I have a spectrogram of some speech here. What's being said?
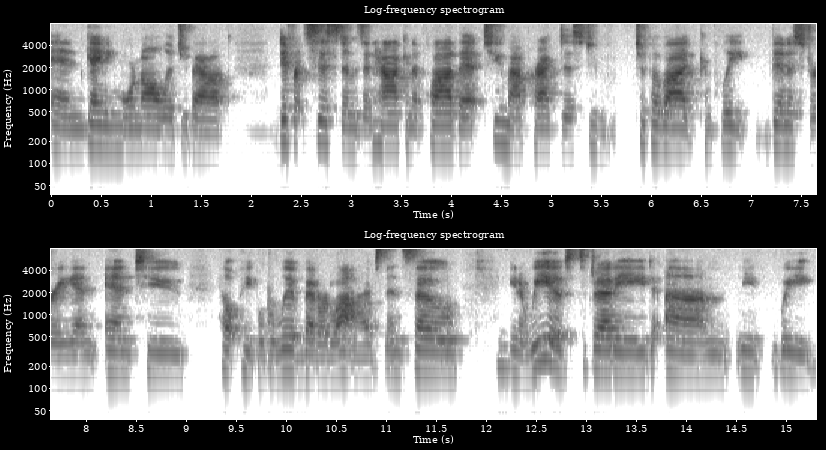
and gaining more knowledge about different systems and how i can apply that to my practice to to provide complete dentistry and and to help people to live better lives. And so you know we have studied um, we, we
